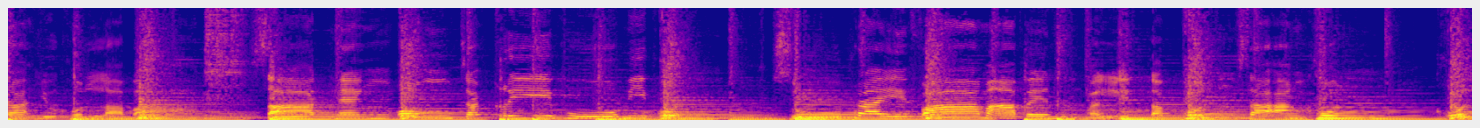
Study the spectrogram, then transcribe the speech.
ระยุคนละบาทศาสตร์แห่งองค์จักรีภูมิพลสู่ไพรฟ้ามาเป็นผลิตผลสร้างคน คน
